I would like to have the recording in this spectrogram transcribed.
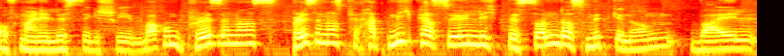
auf meine Liste geschrieben. Warum Prisoners? Prisoners hat mich persönlich besonders mitgenommen, weil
